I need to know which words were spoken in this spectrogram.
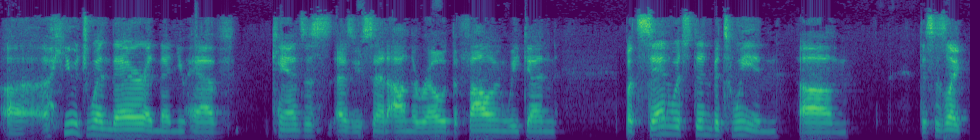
uh, a huge win there, and then you have Kansas, as you said, on the road the following weekend. But sandwiched in between, um, this is like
